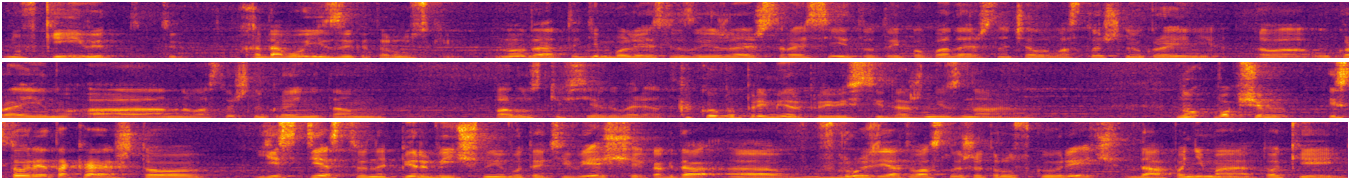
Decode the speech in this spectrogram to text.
ну, в Киеве ты- ходовой язык это русский. Ну да, ты тем более, если заезжаешь с России, то ты попадаешь сначала в Восточную Украине, э, Украину, а на Восточной Украине там по-русски все говорят. Какой бы пример привести, даже не знаю. Ну, в общем, история такая, что, естественно, первичные вот эти вещи, когда э, в Грузии от вас слышат русскую речь, да, понимают, окей,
